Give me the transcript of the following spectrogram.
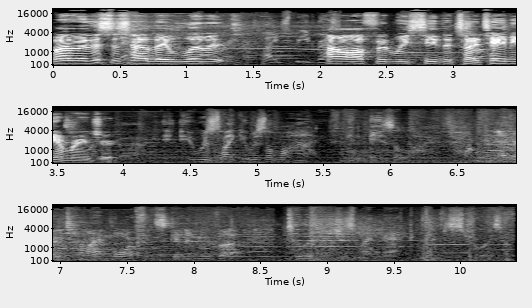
By the way, this is how they limit how often we see the Titanium Ranger. It was like it was alive. It is alive. Every time I morph, it's gonna move up till it reaches my neck and destroys me.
